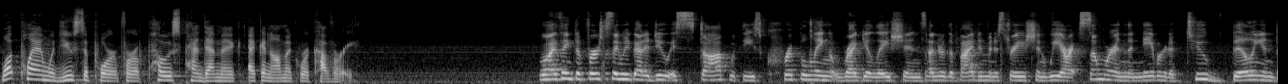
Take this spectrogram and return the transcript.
What plan would you support for a post pandemic economic recovery? Well, I think the first thing we've got to do is stop with these crippling regulations. Under the Biden administration, we are at somewhere in the neighborhood of $2 billion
